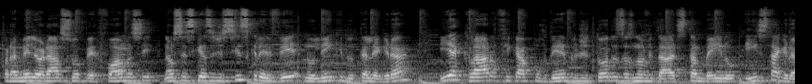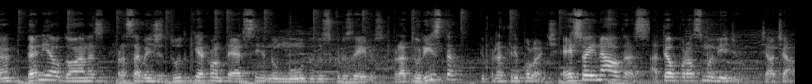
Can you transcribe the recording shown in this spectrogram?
para melhorar a sua performance. Não se esqueça de se inscrever no link do Telegram e, é claro, ficar por dentro de todas as novidades também no Instagram, Daniel Dornas, para saber de tudo que acontece no mundo dos cruzeiros, para turista e para tripulante. É isso aí, Nautas. Até o próximo vídeo. Tchau, tchau.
